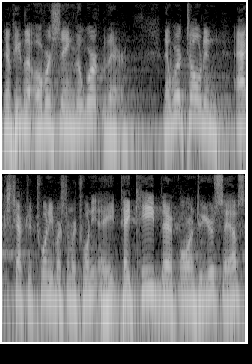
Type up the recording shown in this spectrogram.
They're people that are overseeing the work there. Now, we're told in Acts chapter 20, verse number 28 Take heed, therefore, unto yourselves,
